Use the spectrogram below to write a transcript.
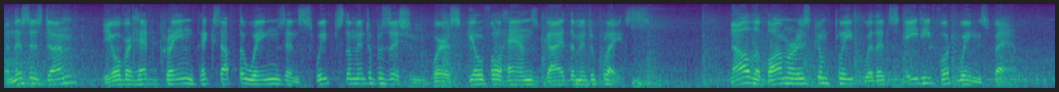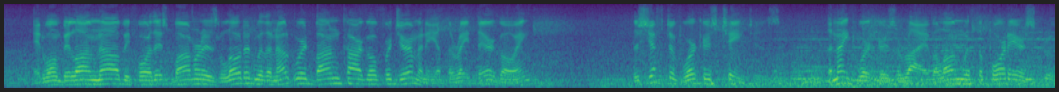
When this is done, the overhead crane picks up the wings and sweeps them into position where skillful hands guide them into place. Now the bomber is complete with its 80-foot wingspan. It won't be long now before this bomber is loaded with an outward bound cargo for Germany at the rate they're going. The shift of workers changes. The night workers arrive along with the port air screw.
